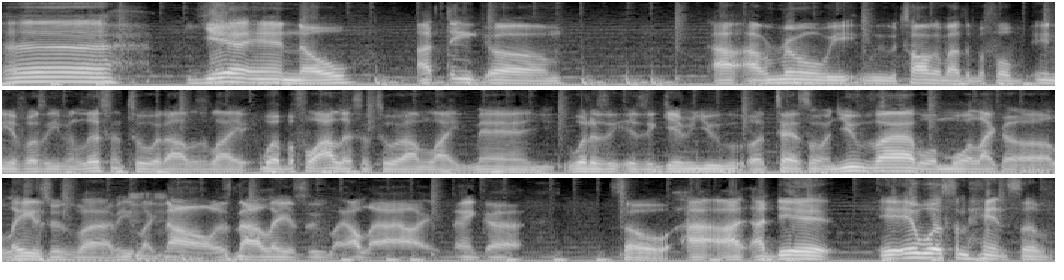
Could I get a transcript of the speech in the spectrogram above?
Uh, yeah and no. I think um, I, I remember we we were talking about it before any of us even listened to it. I was like, well, before I listened to it, I'm like, man, what is it? Is it giving you a Tetsuo and you vibe or more like a, a lasers vibe? He's like, no, it's not lasers. Like, I'm like, all right, thank God. So I, I, I did. It, it was some hints of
